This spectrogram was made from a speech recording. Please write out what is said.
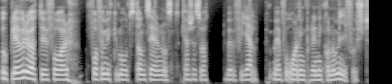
upplever du att du får, får för mycket motstånd så är det nog kanske så att du behöver få hjälp med att få ordning på din ekonomi först.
